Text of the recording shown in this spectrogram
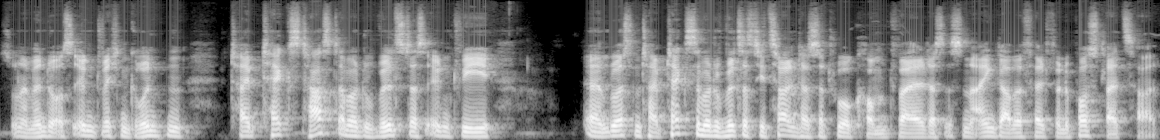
sondern wenn du aus irgendwelchen Gründen Type-Text hast, aber du willst, dass irgendwie, äh, du hast einen Type-Text, aber du willst, dass die Zahlentastatur kommt, weil das ist ein Eingabefeld für eine Postleitzahl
